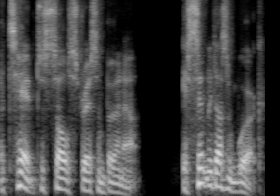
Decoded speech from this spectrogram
attempt to solve stress and burnout. It simply doesn't work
